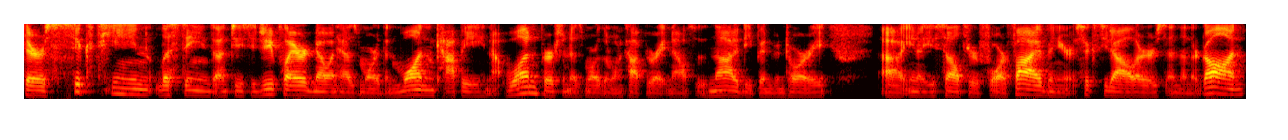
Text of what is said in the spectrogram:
There's 16 listings on TCG Player. No one has more than one copy. Not one person has more than one copy right now, so it's not a deep inventory. Uh, you know, you sell through four or five, and you're at sixty dollars, and then they're gone.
